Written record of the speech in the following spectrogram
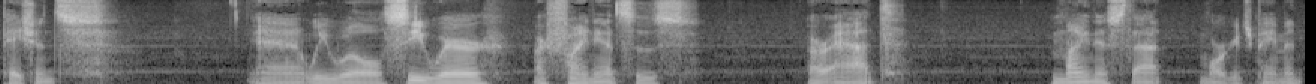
patience. And we will see where our finances are at, minus that mortgage payment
